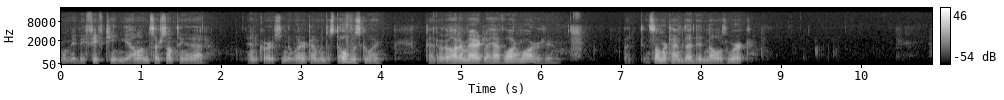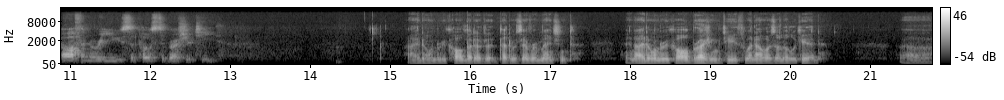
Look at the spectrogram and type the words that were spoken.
oh, maybe 15 gallons or something like that. And of course, in the wintertime, when the stove was going, that would automatically have warm water. But in summertime, that didn't always work. How often were you supposed to brush your teeth? I don't recall that it, that was ever mentioned. And I don't recall brushing my teeth when I was a little kid. Uh,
